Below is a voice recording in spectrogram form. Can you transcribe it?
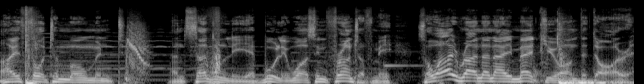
I thought a moment, and suddenly a bully was in front of me. So I ran and I met you on the door.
